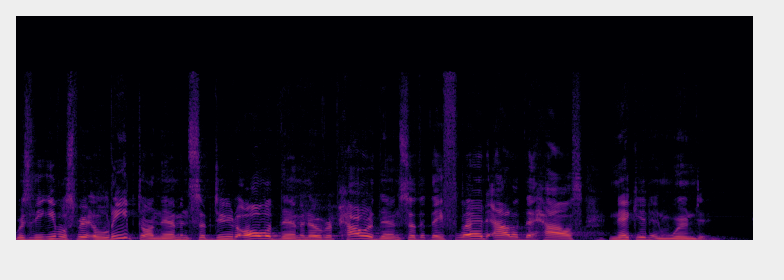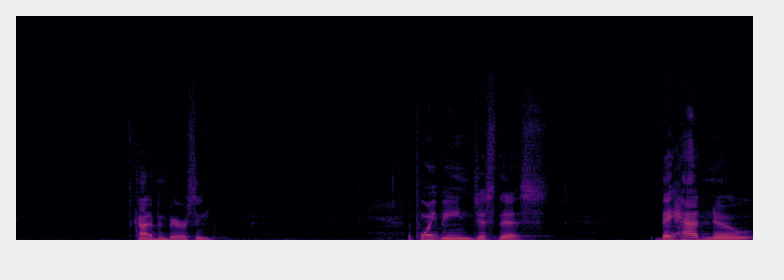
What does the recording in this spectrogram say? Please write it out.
was the evil spirit leaped on them and subdued all of them and overpowered them so that they fled out of the house naked and wounded. It's kind of embarrassing. The point being just this they had no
